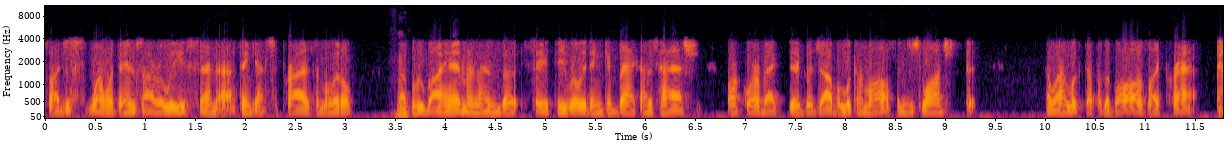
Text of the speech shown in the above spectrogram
so I just went with the inside release, and I think I surprised him a little. I blew by him, and then the safety really didn't get back on his hash. Our quarterback did a good job of looking them off and just launched it. And when I looked up at the ball, I was like, crap, I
